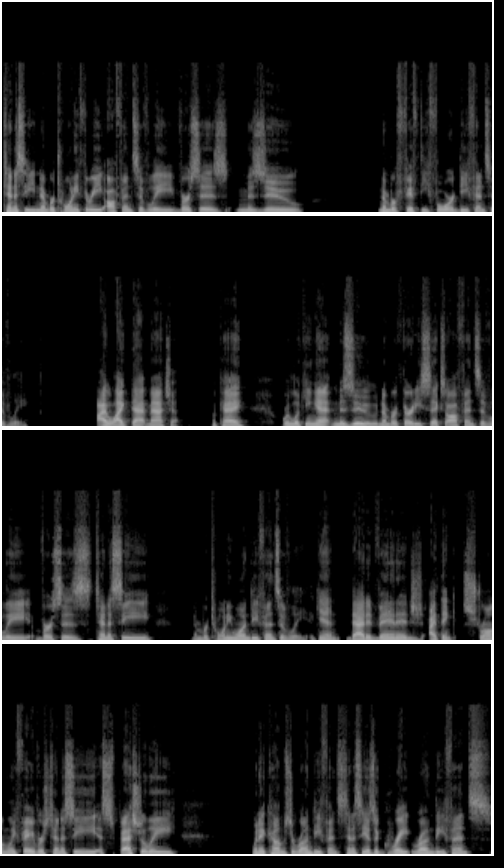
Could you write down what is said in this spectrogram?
Tennessee, number 23 offensively versus Mizzou, number 54 defensively. I like that matchup. Okay. We're looking at Mizzou, number 36 offensively versus Tennessee, number 21 defensively. Again, that advantage, I think, strongly favors Tennessee, especially when it comes to run defense. Tennessee has a great run defense.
